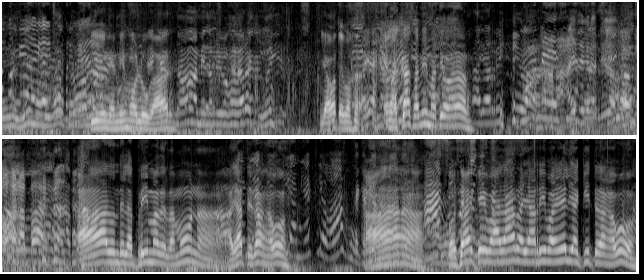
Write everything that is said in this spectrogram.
había dicho primero. Y en el mismo lugar. No, a mí no me iban a dar aquí. Ya vos te vas. En la casa misma te iban a dar. Allá arriba. A la par. Ah, donde la prima de la mona. Allá te dan a vos. Y a abajo. Ah, o sea que va a dar allá arriba él y aquí te dan a vos.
